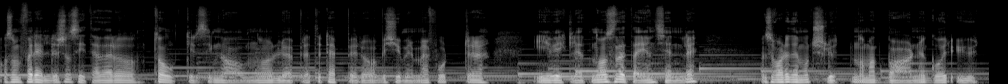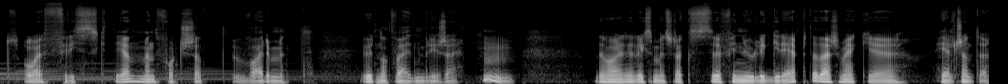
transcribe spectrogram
Og som forelder så sitter jeg der og tolker signalene og løper etter tepper og bekymrer meg fort eh, i virkeligheten nå, så dette er gjenkjennelig. Men så var det det mot slutten om at barnet går ut og er friskt igjen, men fortsatt varmt, uten at verden bryr seg. Hm. Det var liksom et slags finurlig grep, det der, som jeg ikke helt skjønte.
